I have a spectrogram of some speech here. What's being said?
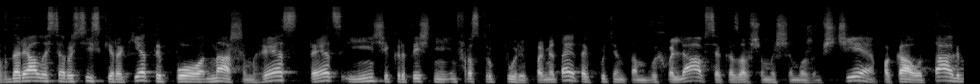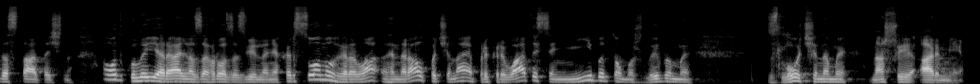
вдарялися російські ракети по нашим ГЕС, ТЕЦ і іншій критичній інфраструктурі. Пам'ятаєте, як Путін там вихвалявся, казав, що ми ще можемо ще, поки отак достатньо. А от коли є реальна загроза звільнення Херсону, генерал, починає прикриватися нібито можливими злочинами нашої армії.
